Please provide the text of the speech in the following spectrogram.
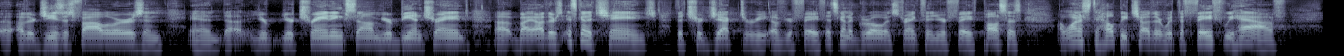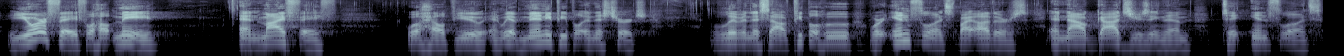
uh, other Jesus followers, and, and uh, you're, you're training some, you're being trained uh, by others. It's going to change the trajectory of your faith. It's going to grow and strengthen your faith. Paul says, I want us to help each other with the faith we have. Your faith will help me, and my faith will help you. And we have many people in this church living this out. People who were influenced by others, and now God's using them to influence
